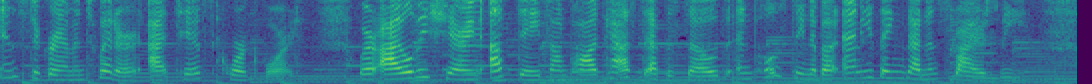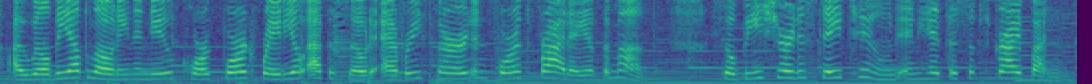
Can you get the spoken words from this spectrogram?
Instagram, and Twitter at Tiff's Corkboard, where I will be sharing updates on podcast episodes and posting about anything that inspires me. I will be uploading a new Corkboard Radio episode every third and fourth Friday of the month, so be sure to stay tuned and hit the subscribe button.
